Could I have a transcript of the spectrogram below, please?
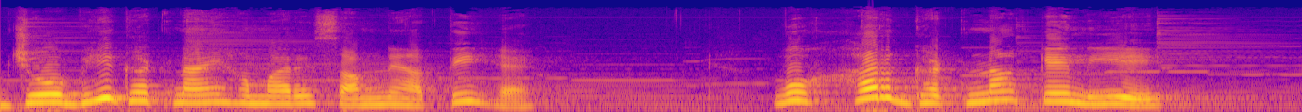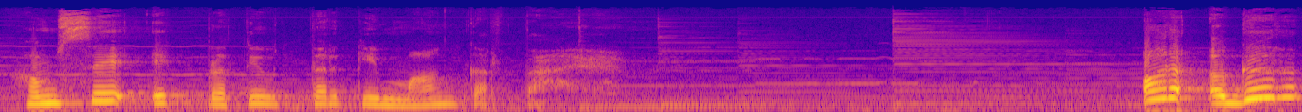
जो भी घटनाएँ हमारे सामने आती है, वो हर घटना के लिए हमसे एक प्रत्युत्तर की मांग करता है। और अगर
